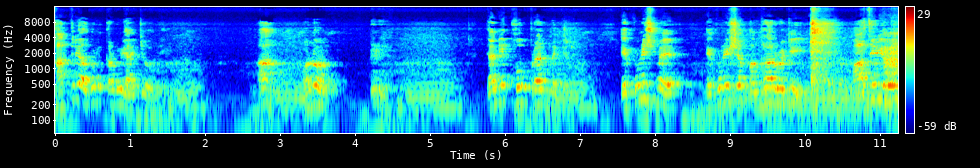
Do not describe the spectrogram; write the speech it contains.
खात्री अजून करून घ्यायची होती. हा म्हणून त्यांनी खूप प्रयत्न केले. एकोणीस मे एकोणीसशे पंधरा रोजी माजिरीहून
